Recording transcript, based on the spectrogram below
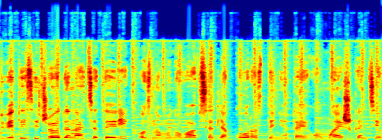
2011 рік ознаменувався для Коростеня та його мешканців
